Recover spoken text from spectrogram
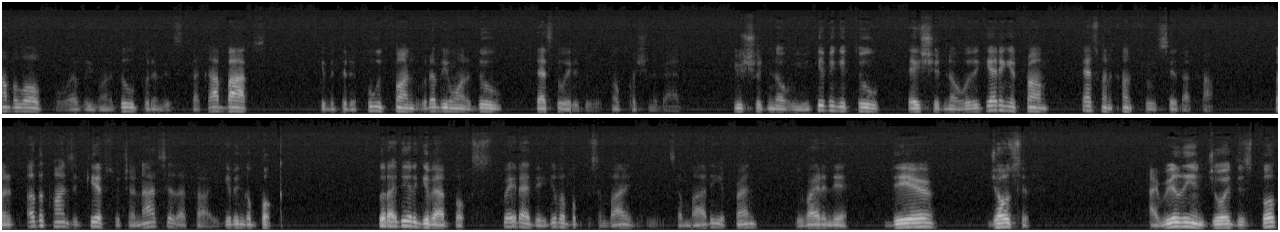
envelope, whatever you want to do. Put it in the tzedakah box. Give it to the food fund. Whatever you want to do, that's the way to do it. No question about it. You should know who you're giving it to. They should know where they're getting it from. That's when it comes through tzedakah. But other kinds of gifts, which are not tzedakah, you're giving a book. Good idea to give out books. Great idea. Give a book to somebody, somebody, a friend. You write in there, Dear Joseph, I really enjoyed this book.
